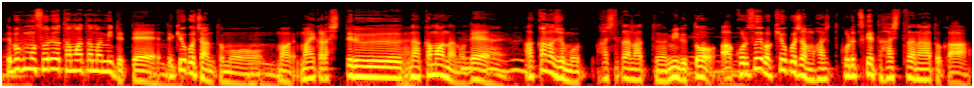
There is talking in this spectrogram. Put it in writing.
ーで僕もそれをたまたま見てて、うん。で京子ちゃんとも、うん。まあ、前から知ってる仲間なので、はいうんうんあ彼女も走ってたなっていうのを見ると、あこれそういえば京子ちゃんも走これつけて走ってたなとか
